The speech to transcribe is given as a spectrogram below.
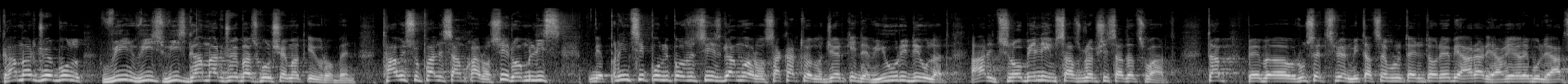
გამარჯვებულ ვინ ვის ვის გამარჯვებას გულშემატკივრობენ თავისუფალი სამყაროსი რომლის პრინციპული პოზიციის გამო რომ საქართველოს ჯერ კიდევ იურიდიულად არის ცნობილი იმ საზღვრებში სადაც ვართ. და რუსეთის მიერ მიტაცებული ტერიტორიები არ არის აღიარებული არც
